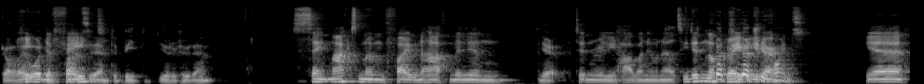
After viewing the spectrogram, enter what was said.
God, I wouldn't fancy them to beat the other two of them. Saint-Maximin five and a half million. Yeah. Didn't really have anyone else. He didn't You look got, great got three either. points. Yeah,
